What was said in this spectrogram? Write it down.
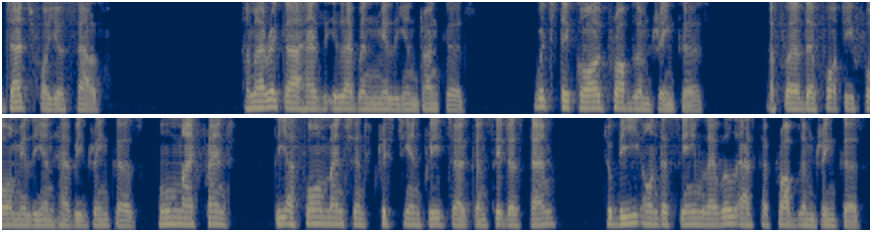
Judge for yourself. America has 11 million drunkards, which they call problem drinkers a further 44 million heavy drinkers, whom my friend, the aforementioned Christian preacher, considers them to be on the same level as the problem drinkers.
